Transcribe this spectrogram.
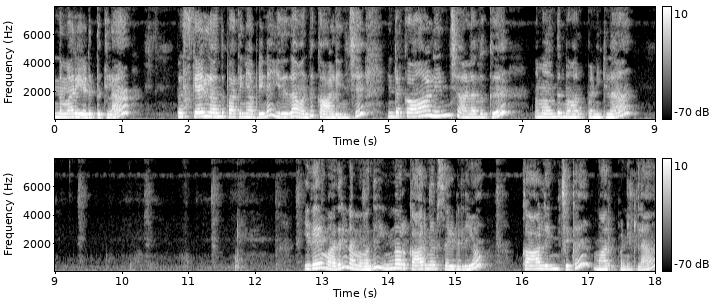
இந்த மாதிரி எடுத்துக்கலாம். இப்போ ஸ்கேலில் வந்து பார்த்தீங்க அப்படின்னா இதுதான் வந்து கால் இன்ச்சு இந்த கால் இன்ச் அளவுக்கு நம்ம வந்து மார்க் பண்ணிக்கலாம். இதே மாதிரி நம்ம வந்து இன்னொரு கார்னர் சைடுலேயும் கால் இன்ச்சுக்கு மார்க் பண்ணிக்கலாம்.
